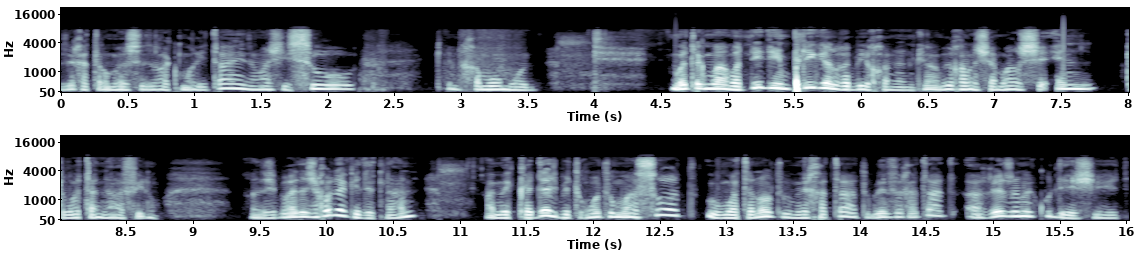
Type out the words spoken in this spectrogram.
אז איך אתה אומר שזה רק מראיתיים, זה ממש איסור, כן, חמור מאוד. אומרת הגמרא, מתניתין פליג על רבי יוחנן, כן, רבי יוחנן שאמר שאין טובת הנאה אפילו. אז יש ברייתא להגיד אתנן, המקדש בתרומות ומעשרות ובמתנות ובימי חטאת ובאפר חטאת, הרי זו מקודשת,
